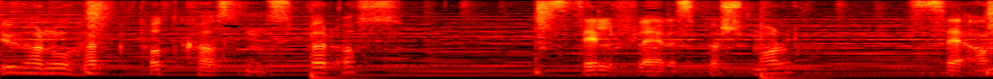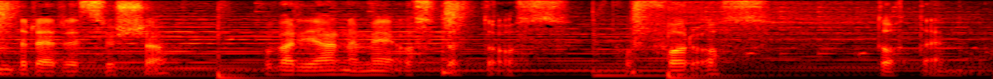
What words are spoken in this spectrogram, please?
Du har nå hørt podkasten Spør oss. Still flere spørsmål, se andre ressurser, og vær gjerne med å støtte oss på foross.no.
